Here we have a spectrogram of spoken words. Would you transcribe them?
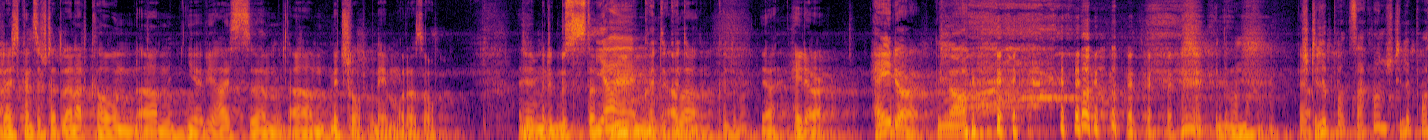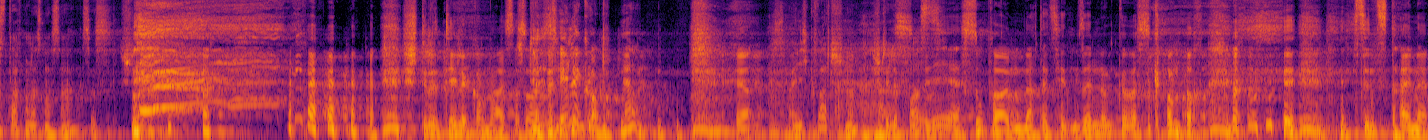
Vielleicht könntest du statt Leonard Cohen ähm, hier, wie heißt ähm, ähm, Mitchell nehmen oder so. Also, du müsstest dann Ja, ja, lügen, könnte- könnte aber, man, könnte man. Ja, Hater. Hater, genau. Könnte man machen. Stille Post, sagt man, stille Post, darf man das noch sagen? Ist das stille Stille Telekom heißt das. oder? Telekom? Ja, ja. ist eigentlich Quatsch, ne? Stille Ach so, Post. Ja, super. Nach der zehnten Sendung es kaum noch. Sind es deine,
